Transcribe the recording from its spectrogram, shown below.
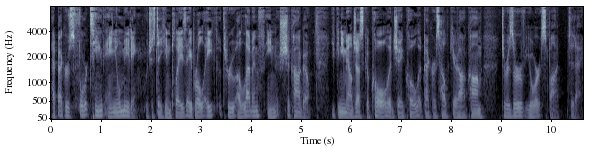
at Becker's 14th annual meeting, which is taking place April 8th through 11th in Chicago. You can email Jessica Cole at jcole at beckershealthcare.com to reserve your spot today.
